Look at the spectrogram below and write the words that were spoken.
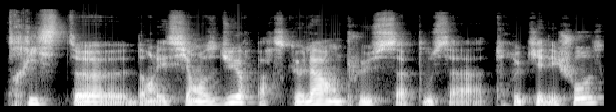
triste euh, dans les sciences dures, parce que là, en plus, ça pousse à truquer des choses.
